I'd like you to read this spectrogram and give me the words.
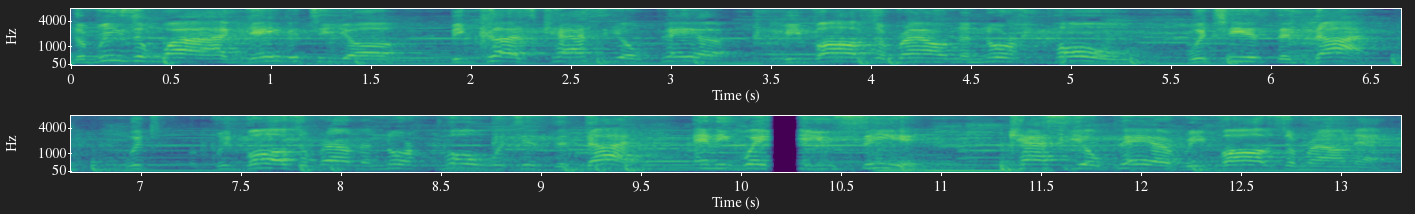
the reason why I gave it to y'all, because Cassiopeia revolves around the North Pole, which is the dot, which revolves around the North Pole, which is the dot, any way you see it. Cassiopeia revolves around that.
